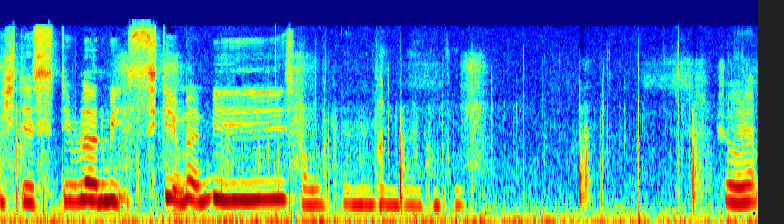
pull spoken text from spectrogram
İşte Steve'ler biz, Steve'ler biz. Allah ben neden böyle koydum. Şöyle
